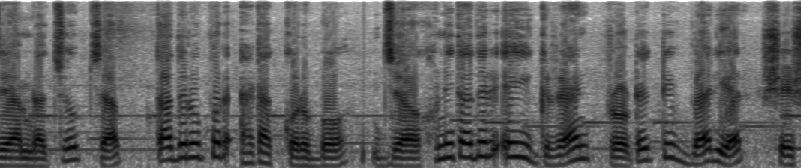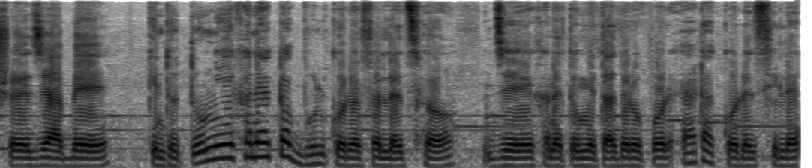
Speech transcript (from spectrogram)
যে আমরা চুপচাপ তাদের উপর অ্যাটাক করব, যখনই তাদের এই গ্র্যান্ড প্রোটেক্টিভ ব্যারিয়ার শেষ হয়ে যাবে। কিন্তু তুমি এখানে একটা ভুল করে ফেলেছ, যে এখানে তুমি তাদের উপর অ্যাটাক করেছিলে,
